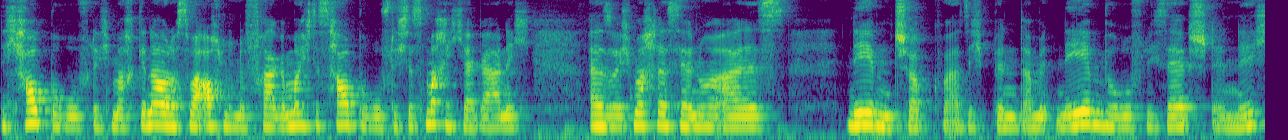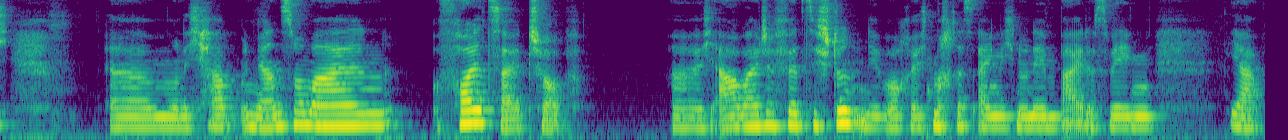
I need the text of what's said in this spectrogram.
nicht hauptberuflich mache. Genau, das war auch noch eine Frage. Mache ich das hauptberuflich? Das mache ich ja gar nicht. Also ich mache das ja nur als Nebenjob quasi. Ich bin damit nebenberuflich selbstständig ähm, und ich habe einen ganz normalen Vollzeitjob. Äh, ich arbeite 40 Stunden die Woche. Ich mache das eigentlich nur nebenbei. Deswegen, ja,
